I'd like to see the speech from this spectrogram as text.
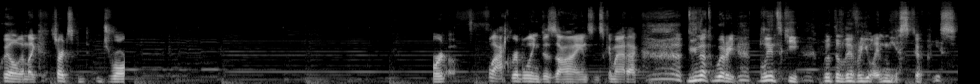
quill and like starts drawing flash scribbling designs and schematic. Do not worry, Blinsky will deliver you a masterpiece.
